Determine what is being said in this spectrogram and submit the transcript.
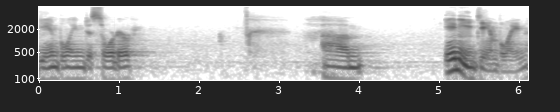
gambling disorder. Um, any gambling,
